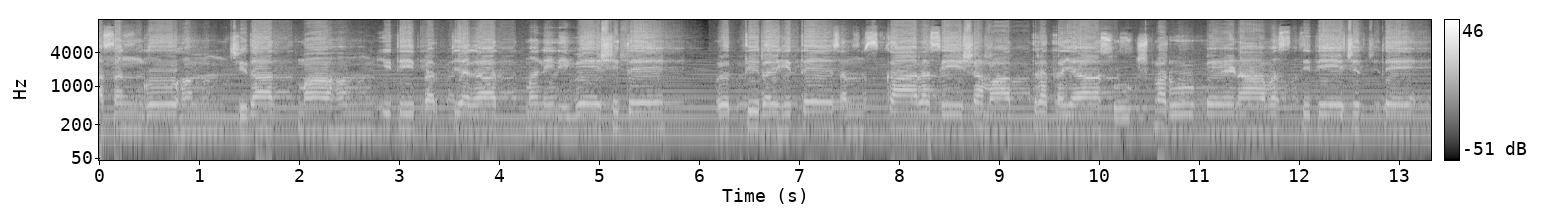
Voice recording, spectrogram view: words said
असङ्गोऽहं चिदात्माहम् इति प्रत्यगात्मनि निवेशिते वृत्तिरहिते संस्कारशेषमात्रतया सूक्ष्मरूपेणावस्थिते चित्ते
